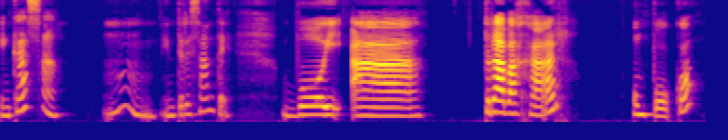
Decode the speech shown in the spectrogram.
en casa. Mm, interesante. Voy a trabajar un poco.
